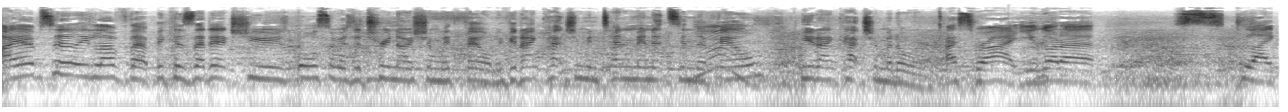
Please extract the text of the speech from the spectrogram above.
I absolutely love that because that actually also is a true notion with film. If you don't catch them in 10 minutes in the film, you don't catch them at all. That's right. You gotta like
